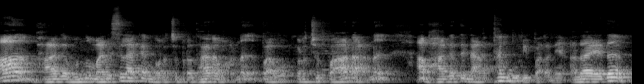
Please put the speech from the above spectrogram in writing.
ആ ഭാഗം ഒന്ന് മനസ്സിലാക്കാൻ കുറച്ച് പ്രധാനമാണ് കുറച്ച് പാടാണ് ആ ഭാഗത്തിന്റെ അർത്ഥം കൂടി പറഞ്ഞ്. അതായത്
